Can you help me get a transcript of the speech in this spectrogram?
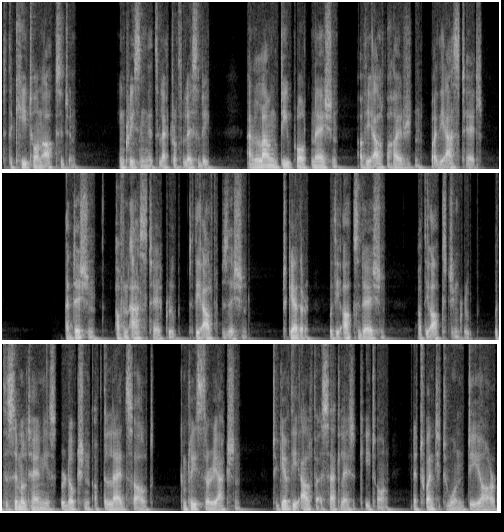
to the ketone oxygen increasing its electrophilicity, and allowing deprotonation of the alpha hydrogen by the acetate. Addition of an acetate group to the alpha position, together with the oxidation of the oxygen group with the simultaneous reduction of the lead salt, completes the reaction to give the alpha acetylated ketone in a 20 to 1 DR.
